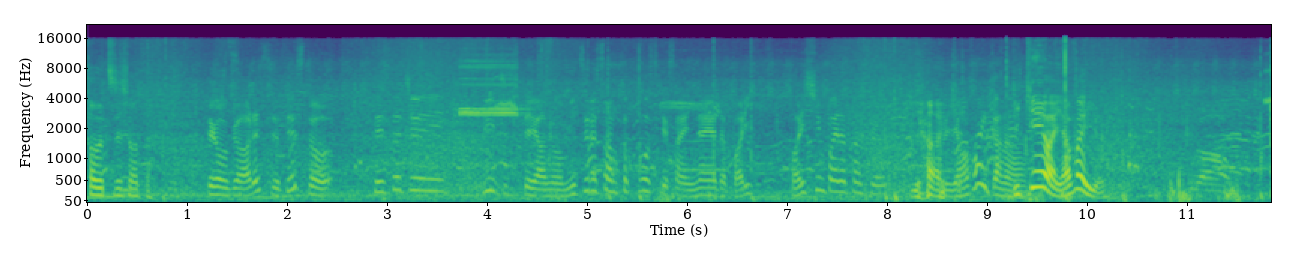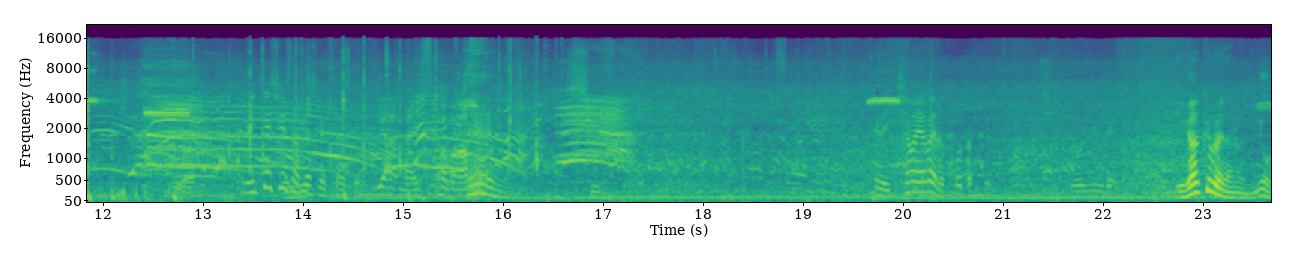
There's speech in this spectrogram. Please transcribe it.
顔打ちてしまった。てか僕あれっすよ。テストテスト中にビーチ来てあのみつるさんとコウスケさんいない間バリバリ心配だったんですよ。いややばいかな。理系はやばいよ。で一回シュウさん確かに使えて。いやナイスカバー。けど一番やばいのコータっす。よ余裕で。理学部なのによう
